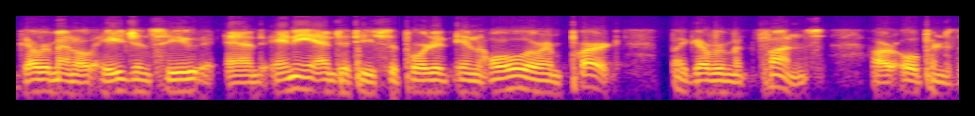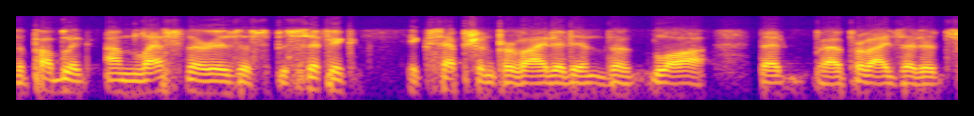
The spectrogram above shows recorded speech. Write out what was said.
governmental agency and any entity supported in whole or in part by government funds are open to the public unless there is a specific exception provided in the law that uh, provides that it's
